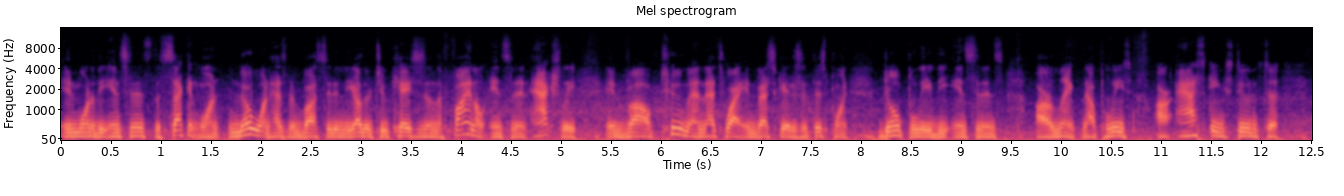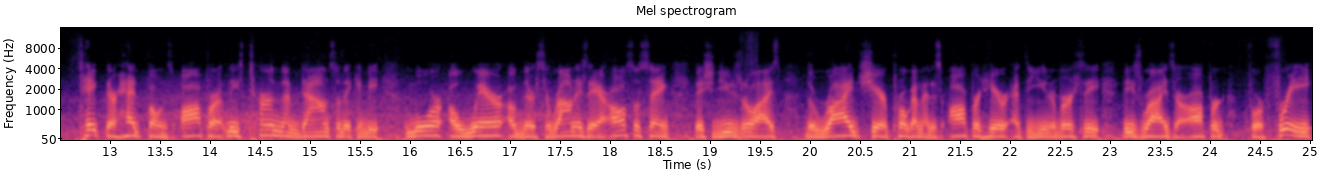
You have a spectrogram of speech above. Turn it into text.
in one of the incidents. The second one, no one has been busted in the other two cases. And the final incident actually involved two men. That's why investigators at this point don't believe the incidents are linked. Now, police are asking students to take their headphones off or at least turn them down so they can be more aware of their surroundings. They are also saying they should utilize the ride share program that is offered here at the university. These rides are offered for free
